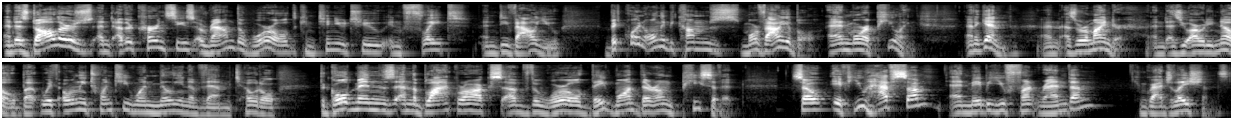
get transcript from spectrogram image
And as dollars and other currencies around the world continue to inflate and devalue, Bitcoin only becomes more valuable and more appealing. And again, and as a reminder, and as you already know, but with only 21 million of them total, the Goldmans and the BlackRocks of the world, they want their own piece of it. So if you have some and maybe you front ran them, congratulations.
